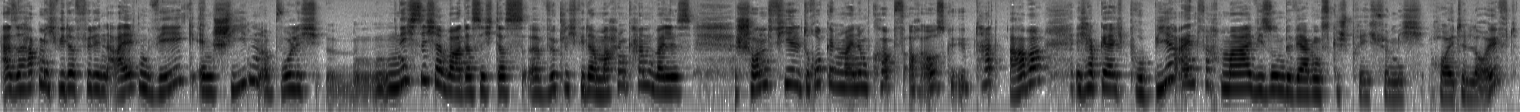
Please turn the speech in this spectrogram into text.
Also habe mich wieder für den alten Weg entschieden, obwohl ich äh, nicht sicher war, dass ich das äh, wirklich wieder machen kann, weil es schon viel Druck in meinem Kopf auch ausgeübt hat. Aber ich habe gedacht, ich probiere einfach mal, wie so ein Bewerbungsgespräch für mich heute läuft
